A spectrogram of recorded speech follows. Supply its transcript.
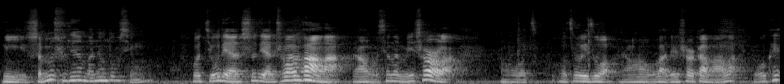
你什么时间完成都行。我九点十点吃完饭了，然后我现在没事儿了，然后我我做一做，然后我把这事儿干完了就，OK。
